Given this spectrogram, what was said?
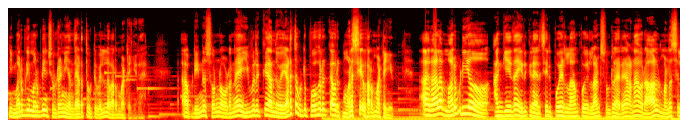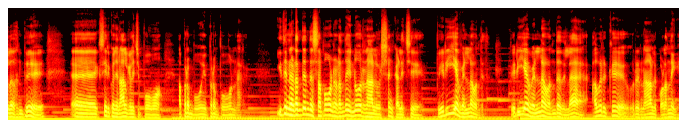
நீ மறுபடியும் மறுபடியும் சொல்கிற நீ அந்த இடத்த விட்டு வெளில வரமாட்டேங்கிற அப்படின்னு சொன்ன உடனே இவருக்கு அந்த இடத்த விட்டு போகிறதுக்கு அவருக்கு மனசே வரமாட்டேங்குது அதனால் மறுபடியும் அங்கேயே தான் இருக்கிறாரு. சரி போயிடலாம் போயிடலான்னு சொல்கிறாரு ஆனால் அவர் ஆள் மனசில் வந்து சரி கொஞ்சம் நாள் கழித்து போவோம். அப்புறம் போவோம் இப்புறம் போவோம்னாரு. இது நடந்து இந்த சம்பவம் நடந்து இன்னொரு நாலு வருஷம் கழித்து பெரிய வெள்ளம் வந்தது. பெரிய வெள்ளம் வந்ததில் அவருக்கு ஒரு நாலு குழந்தைங்க.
